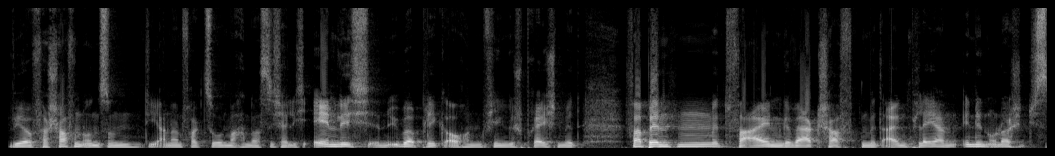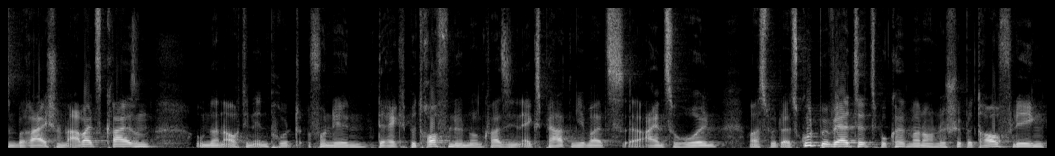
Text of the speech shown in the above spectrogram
wir verschaffen uns und die anderen Fraktionen machen das sicherlich ähnlich, einen Überblick auch in vielen Gesprächen mit Verbänden, mit Vereinen, Gewerkschaften, mit allen Playern in den unterschiedlichsten Bereichen und Arbeitskreisen, um dann auch den Input von den direkt Betroffenen und quasi den Experten jeweils äh, einzuholen. Was wird als gut bewertet? Wo könnte man noch eine Schippe drauflegen?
